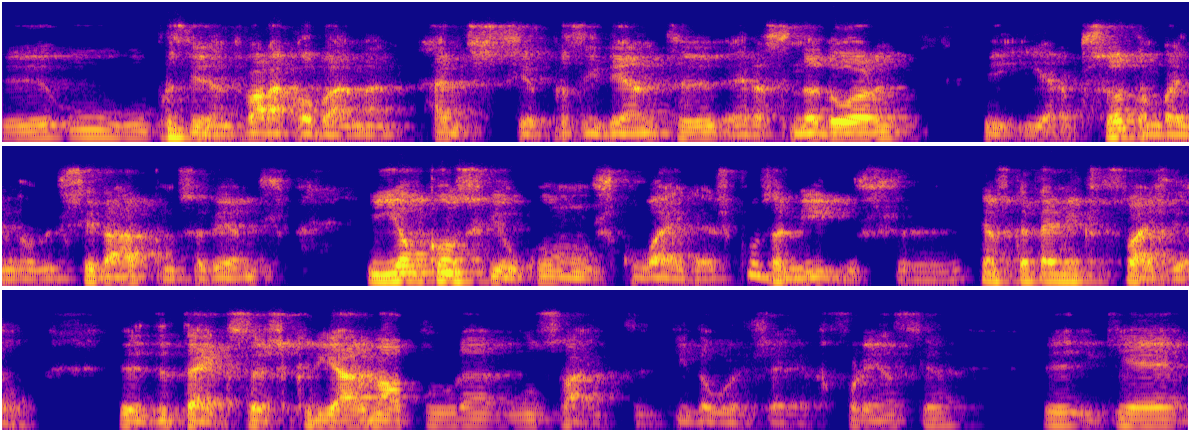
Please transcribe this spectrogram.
eh, o, o, presidente Barack Obama, antes de ser presidente, era senador e, e, era professor também na universidade, como sabemos, e ele conseguiu com os colegas, com os amigos, eh, penso que até amigos pessoais dele, eh, de Texas, criar na altura um site que ainda hoje é referência, que é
